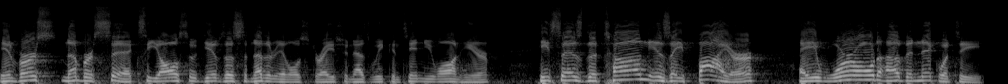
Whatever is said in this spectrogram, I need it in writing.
In verse number 6, he also gives us another illustration as we continue on here. He says, The tongue is a fire a world of iniquity.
